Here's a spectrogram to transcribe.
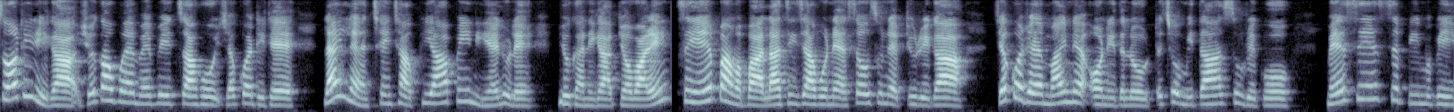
စောတီတွေကရွက်ကောက်ပွဲမဲပေးကြဖို့ရက်ကွက်တွေတဲ့လိုက်လံချင်းချောက်ဖိအားပေးနေတယ်လို့လည်းမြို့ကန်တွေကပြောပါတယ်။စည်ရင်ပါမပါလာကြည့်ကြဖို့နဲ့စုပ်စုနဲ့ပြူတွေကရက်ကွက်တဲ့မိုင်းနဲ့អော်နေတယ်လို့တချို့မိသားစုတွေကိုမဲစင်းစစ်ပြီးမပြီး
